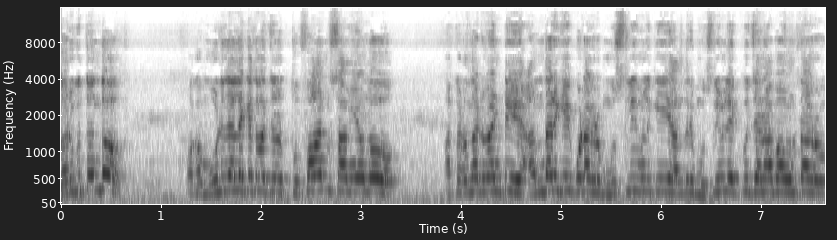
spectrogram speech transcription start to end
జరుగుతుందో ఒక మూడు నెలల క్రితం వచ్చిన తుఫాన్ సమయంలో అక్కడ ఉన్నటువంటి అందరికీ కూడా అక్కడ ముస్లింలకి అందరి ముస్లింలు ఎక్కువ జనాభా ఉంటారు.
